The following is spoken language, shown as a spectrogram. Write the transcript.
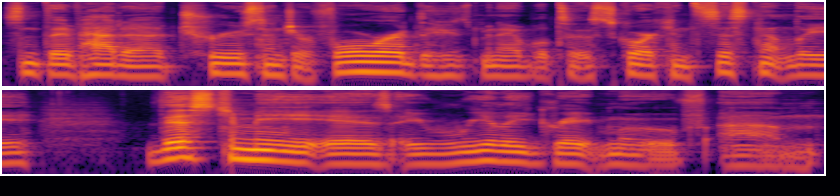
since they've had a true center forward who's been able to score consistently. This to me is a really great move. Um,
